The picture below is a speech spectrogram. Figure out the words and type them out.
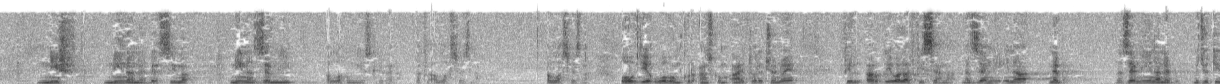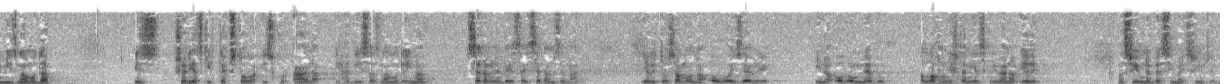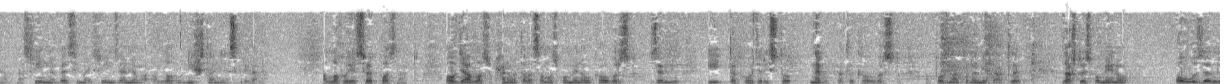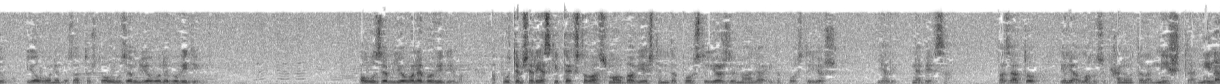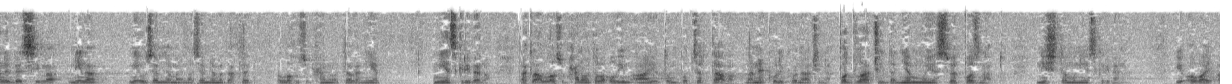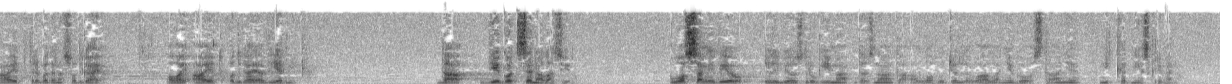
ništa ni na nebesima, ni na zemlji, Allahu nije skriveno. Dakle, Allah sve zna. Allah sve zna. Ovdje u ovom kuranskom ajetu rečeno je fil ardi wala fi sama, na zemlji i na nebu. Na zemlji i na nebu. Međutim, mi znamo da iz šerijatskih tekstova, iz Kur'ana i hadisa znamo da ima sedam nebesa i sedam zemalja. Je li to samo na ovoj zemlji i na ovom nebu Allahu ništa nije skriveno ili na svim nebesima i svim zemljama. Na svim nebesima i svim zemljama Allahu ništa nije skriveno. Allahu je sve poznato. Ovdje Allah subhanahu wa ta'ala samo spomenuo kao vrstu zemlju i također isto nebo, dakle kao vrstu. A poznato nam je dakle zašto je spomenuo ovu zemlju i ovo nebo, zato što ovu zemlju i ovo nebo vidimo. Ovu zemlju i ovo nebo vidimo. A putem šarijatskih tekstova smo obaviješteni da postoji još zemalja i da postoji još jeli, nebesa. Pa zato je li Allahu subhanahu wa ta'ala ništa ni na nebesima, ni, na, ni u zemljama i na zemljama, dakle Allahu subhanahu wa ta'ala nije, nije skriveno. Dakle, Allah subhanahu wa ta'ala ovim ajetom podcrtava na nekoliko načina, podlači da njemu je sve poznato, ništa mu nije skriveno. I ovaj ajet treba da nas odgaja. Ovaj ajet odgaja vjernika. Da gdje god se nalazio, u osami bio ili bio s drugima da zna da Allahu dželevala njegovo stanje nikad nije skriveno.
